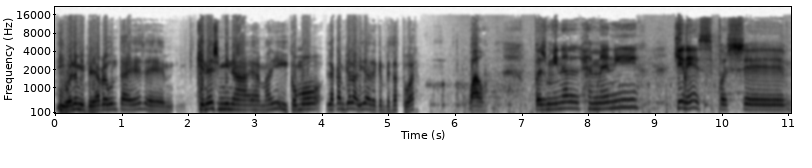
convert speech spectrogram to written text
Y bueno, mi primera pregunta es, eh, ¿quién es Mina Jamani y cómo le ha cambiado la vida desde que empezó a actuar? Wow, pues Mina Jamani, ¿quién es? Pues... Eh,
